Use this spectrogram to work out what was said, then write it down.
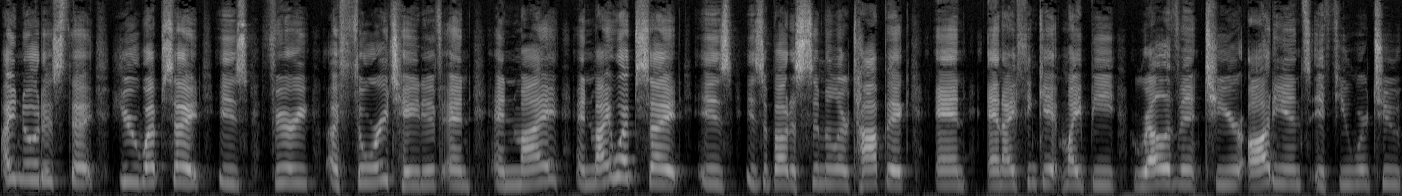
I noticed that your website is very authoritative and and my and my website is is about a similar topic and and I think it might be relevant to your audience if you were to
